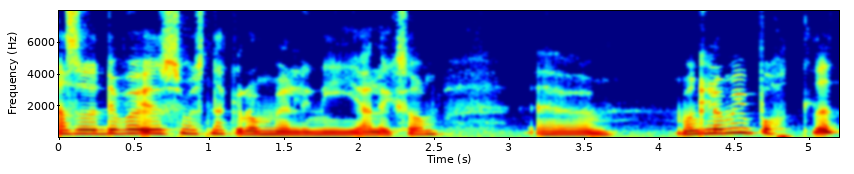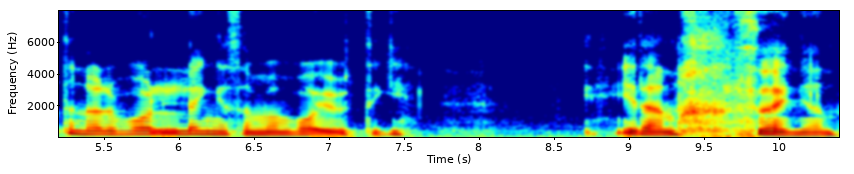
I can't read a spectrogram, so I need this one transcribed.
alltså det var ju som jag snackade om med Linnea liksom. Eh, man glömmer ju bort lite när det var länge sedan man var ute i, i den svängen.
